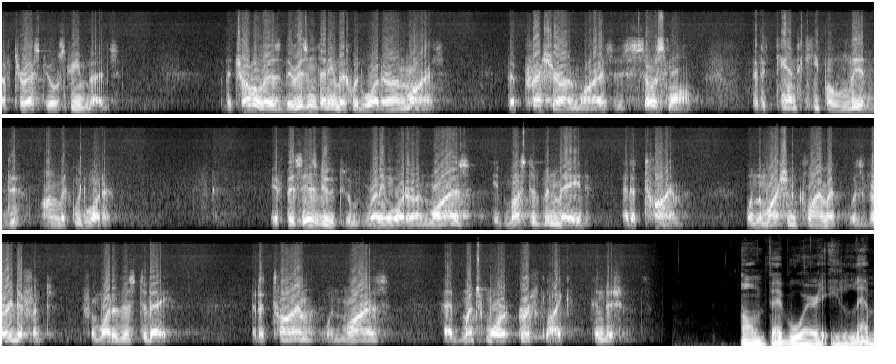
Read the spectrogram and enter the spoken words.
of terrestrial stream beds. But the trouble is there isn't any liquid water on Mars. The pressure on Mars is so small that it can't keep a lid on liquid water. If this is due to running water on Mars, it must have been made at a time when the Martian climate was very different from what it is today, at a time when Mars had much more Earth-like conditions. On February 11,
